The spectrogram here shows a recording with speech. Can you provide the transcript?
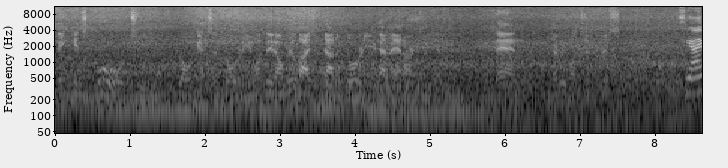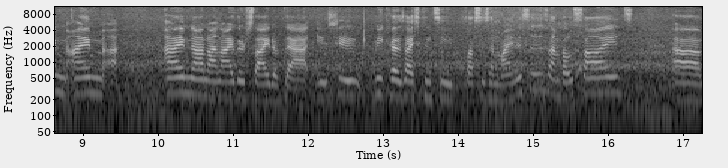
think it's cool to go against authority. And what they don't realize, without authority, you have anarchy. And then everyone's at risk. See, I'm I'm uh, I'm not on either side of that issue because I can see pluses and minuses on both sides. Um,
